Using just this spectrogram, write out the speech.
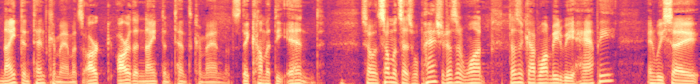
ninth and tenth commandments are are the ninth and tenth commandments. They come at the end. So when someone says, "Well, Pastor, doesn't want doesn't God want me to be happy?" and we say,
